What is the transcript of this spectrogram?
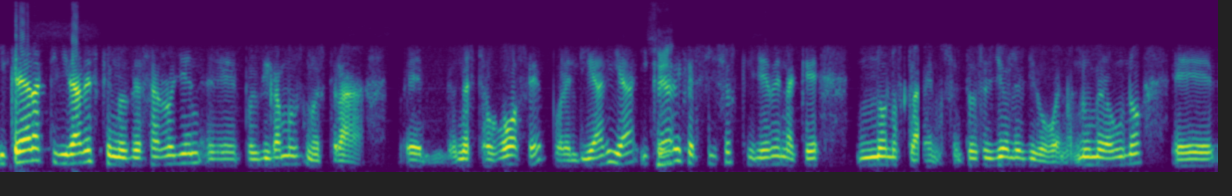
y crear actividades que nos desarrollen, eh, pues digamos nuestra eh, nuestro goce por el día a día y crear ejercicios que lleven a que no nos clavemos. Entonces yo les digo, bueno, número uno, eh,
